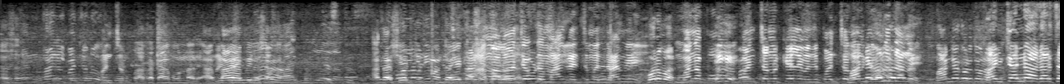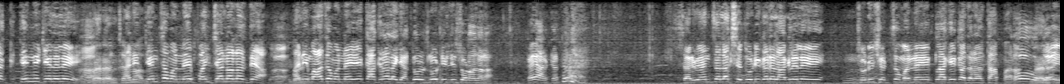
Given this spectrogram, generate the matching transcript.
असं? आता काय बोलणार आहे? आता काय अपील सांगा आता शेत किती म्हणतो एक लाख आम्हाला जेवढं मागायचं म्हणजे आम्ही बरोबर. मनापूर्वक पंच्याण्णव केले म्हणजे पंच्याण्णव मान्य करतो पंच्याण्णव हजारचं त्यांनी केलेले. आणि त्यांचं म्हणणं आहे पंच्याण्णवलाच द्या. आणि माझं म्हणणं आहे एक अकराला घ्या. नो दिल्ली सोडा जरा. काही हरकत नाही. सर्वांचं लक्ष जोडीकडे लागलेले आहे. छोटू शेटचं म्हणणं आहे एक लाख एक हजाराला ताप मारा. हो, जय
